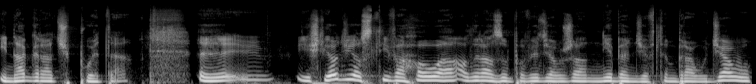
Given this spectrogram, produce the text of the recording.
i nagrać płytę. E, jeśli chodzi o Steve'a Hoła, od razu powiedział, że on nie będzie w tym brał udziału,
